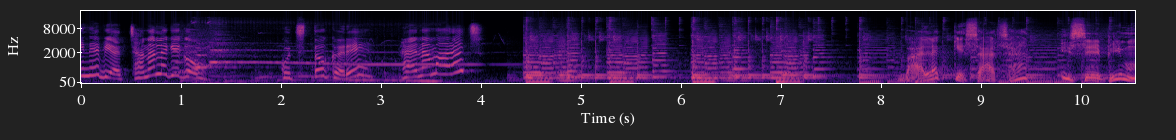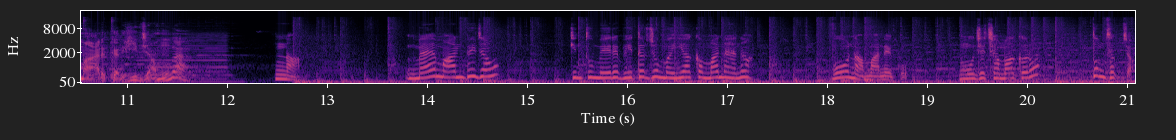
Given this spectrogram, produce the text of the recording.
इन्हें भी अच्छा ना लगेगा। कुछ तो करे है ना महाराज? बालक के साथ साथ इसे भी मार कर ही जाऊँगा। ना। मैं मान भी जाऊँ, किंतु मेरे भीतर जो मैया का मन है ना, वो ना माने को। मुझे क्षमा करो, तुम सब जाओ।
